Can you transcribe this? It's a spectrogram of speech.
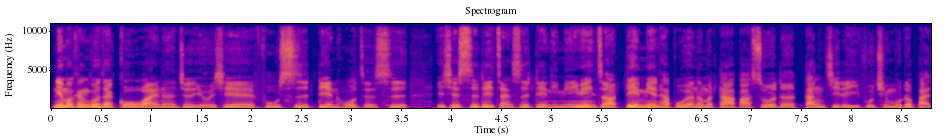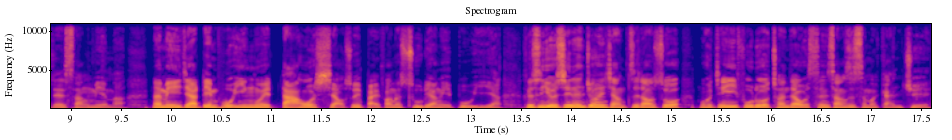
你有没有看过在国外呢？就是有一些服饰店或者是一些实体展示店里面，因为你知道店面它不会有那么大，把所有的当季的衣服全部都摆在上面嘛。那每一家店铺因为大或小，所以摆放的数量也不一样。可是有些人就很想知道说，某件衣服如果穿在我身上是什么感觉？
